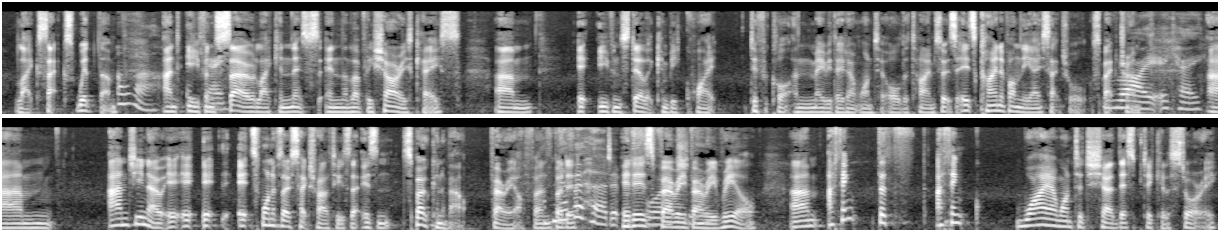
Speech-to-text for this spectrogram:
like sex with them. Ah, and even okay. so, like in this, in the lovely Shari's case, um, it, even still, it can be quite difficult, and maybe they don't want it all the time. So it's it's kind of on the asexual spectrum. Right. Okay. Um, and you know, it, it, it, it's one of those sexualities that isn't spoken about very often, I've but it, it it is very, actually. very real. Um, I think the th- I think why I wanted to share this particular story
